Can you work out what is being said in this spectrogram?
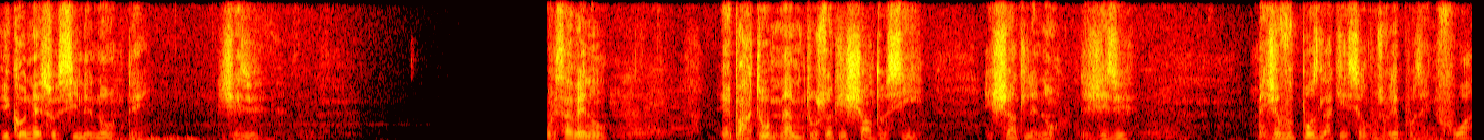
Ils connaissent aussi le nom de Jésus. Vous le savez, non? Et partout, même tous ceux qui chantent aussi, ils chantent le nom de Jésus. Mais je vous pose la question que je vais poser une fois.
